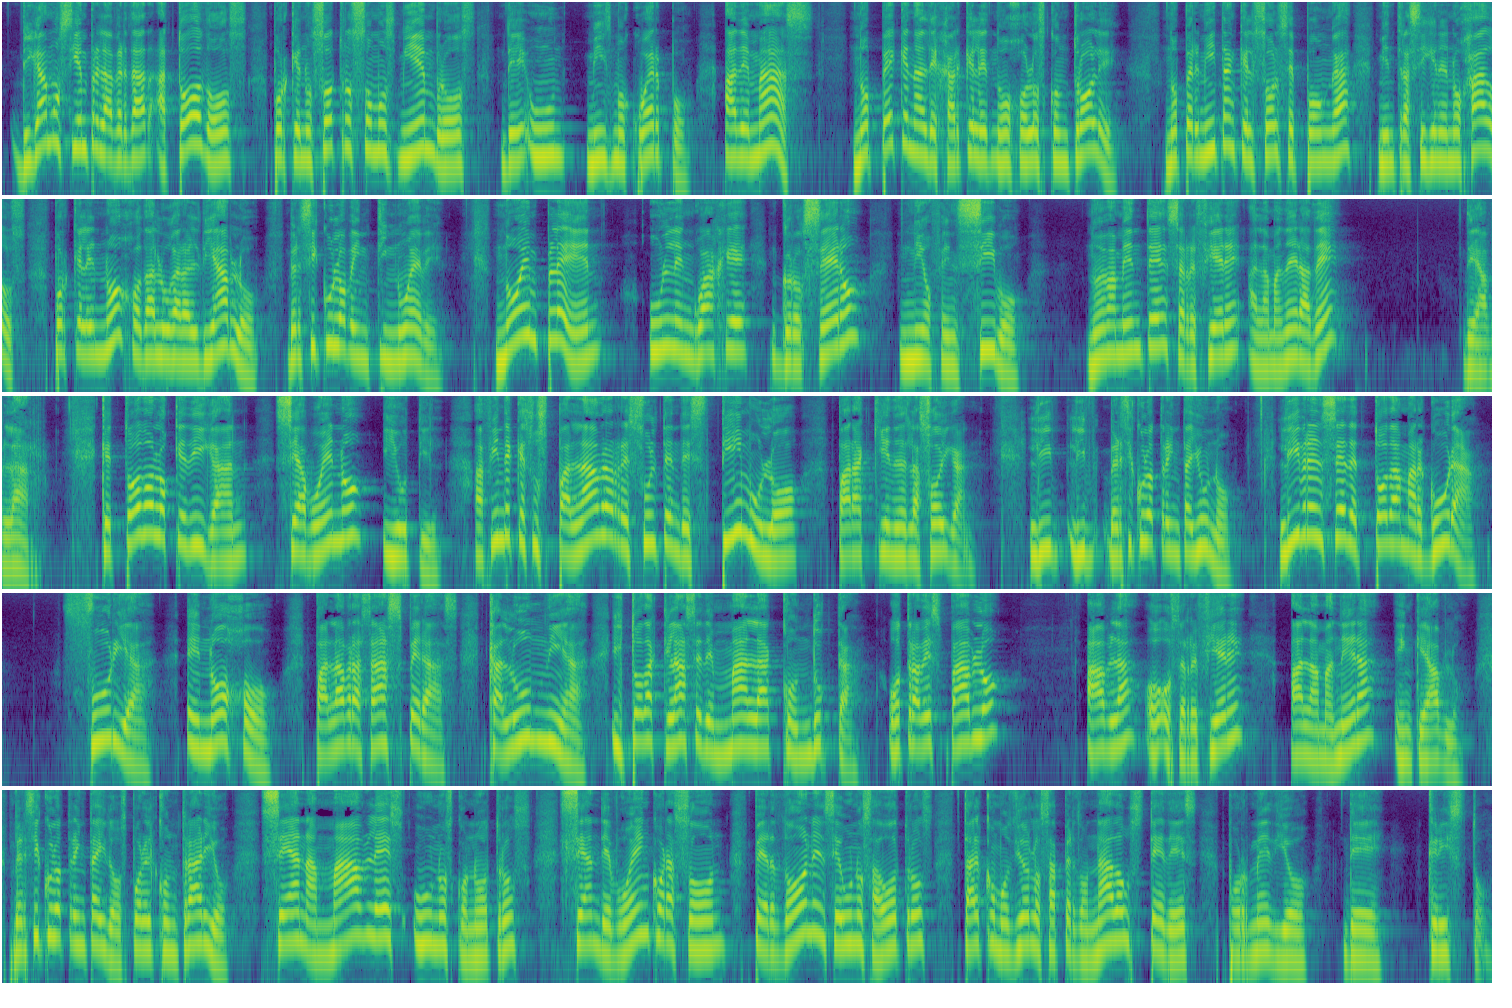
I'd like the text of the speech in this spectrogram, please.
digamos siempre la verdad a todos porque nosotros somos miembros de un mismo cuerpo. Además, no pequen al dejar que el enojo los controle. No permitan que el sol se ponga mientras siguen enojados, porque el enojo da lugar al diablo. Versículo 29. No empleen un lenguaje grosero ni ofensivo Nuevamente se refiere a la manera de, de hablar. Que todo lo que digan sea bueno y útil, a fin de que sus palabras resulten de estímulo para quienes las oigan. versículo 31. Líbrense de toda amargura, furia, enojo, palabras ásperas, calumnia y toda clase de mala conducta. Otra vez Pablo habla o, se refiere a la manera en que hablo. Versículo 32, por el contrario, sean amables unos con otros, sean de buen corazón, perdónense unos a otros, tal como Dios los ha perdonado a ustedes por medio de Cristo.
